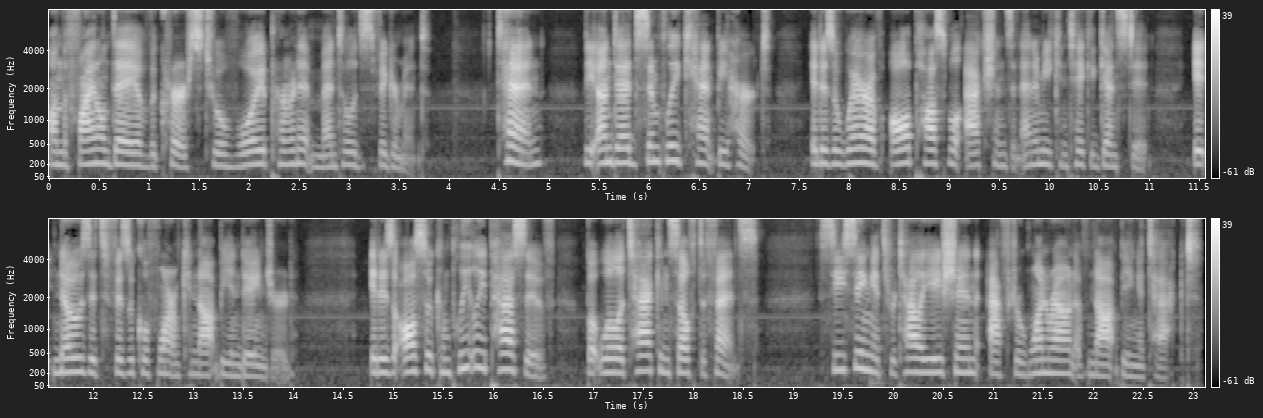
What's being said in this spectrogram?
on the final day of the curse to avoid permanent mental disfigurement. 10. The undead simply can't be hurt. It is aware of all possible actions an enemy can take against it. It knows its physical form cannot be endangered. It is also completely passive, but will attack in self defense, ceasing its retaliation after one round of not being attacked.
